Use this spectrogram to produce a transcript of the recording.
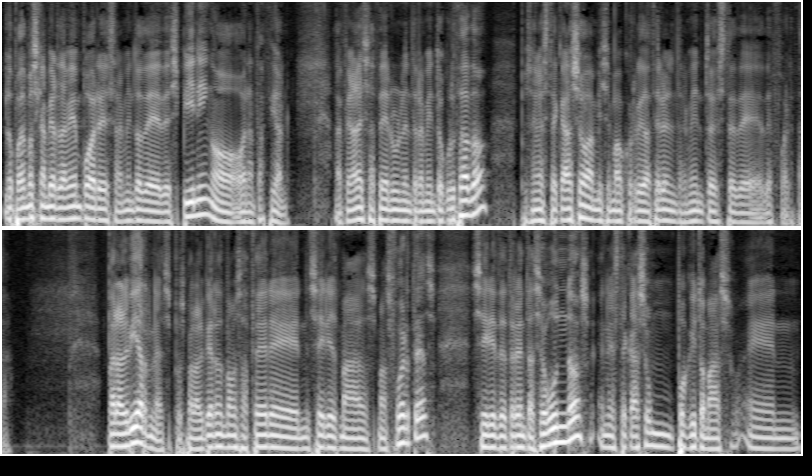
Lo podemos cambiar también por entrenamiento de, spinning o, natación. Al final es hacer un entrenamiento cruzado, pues en este caso a mí se me ha ocurrido hacer el entrenamiento este de fuerza. Para el viernes, pues para el viernes vamos a hacer en series más, más fuertes, series de 30 segundos, en este caso un poquito más, en,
